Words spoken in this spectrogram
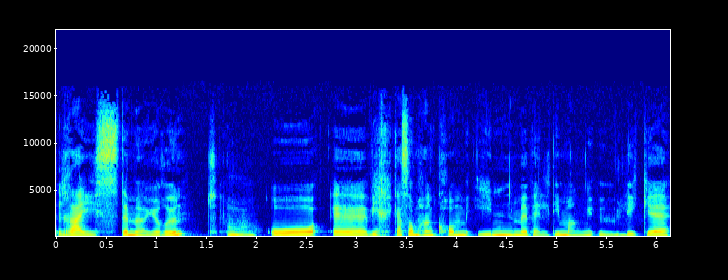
reiste mye rundt. Og eh, virka som han kom inn med veldig mange ulike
